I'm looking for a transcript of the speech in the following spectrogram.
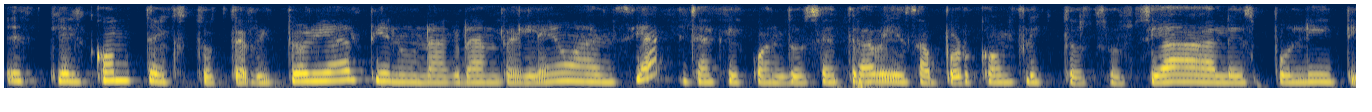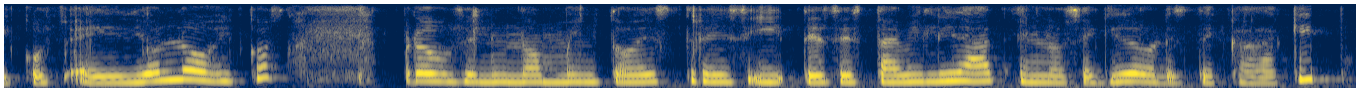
Es que el contexto territorial tiene una gran relevancia, ya que cuando se atraviesa por conflictos sociales, políticos e ideológicos, producen un aumento de estrés y desestabilidad en los seguidores de cada equipo,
